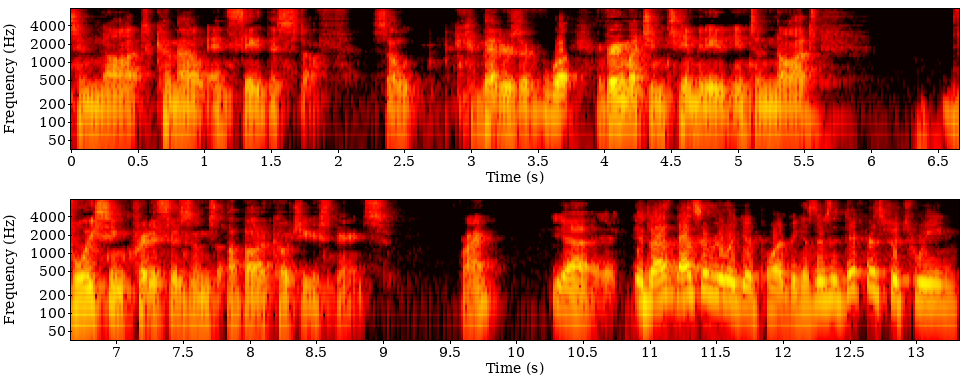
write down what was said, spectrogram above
to not come out and say this stuff. So competitors are, Well- are very much intimidated into not voicing criticisms about a coaching experience. Brian? Yeah, it, that, that's a really good point because there's a difference between,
